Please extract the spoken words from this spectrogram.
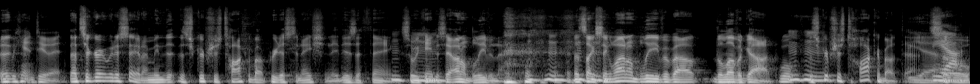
uh, we can't do it. That's a great way to say it. I mean, the, the scriptures talk about predestination. It is a thing. So we can't just say, I don't believe in that. That's like saying, well, I don't believe about the love of God. Well, the scriptures talk about that. Yeah. So Yeah.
